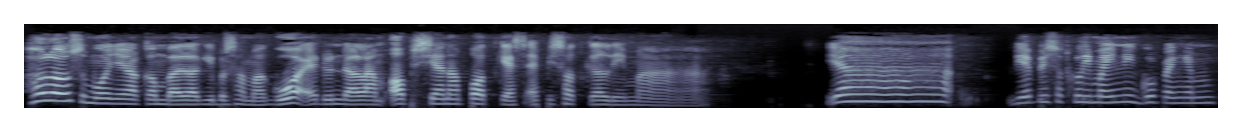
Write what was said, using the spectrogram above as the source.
Halo semuanya, kembali lagi bersama gua Edun dalam Opsiana Podcast episode kelima. Ya, di episode kelima ini gue pengen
